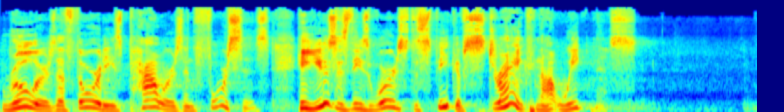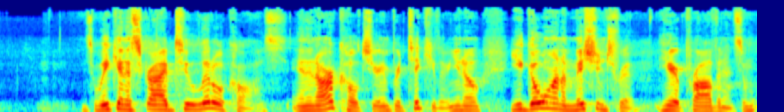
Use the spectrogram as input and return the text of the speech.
rulers, authorities, powers, and forces. He uses these words to speak of strength, not weakness. And so we can ascribe too little cause. And in our culture in particular, you know, you go on a mission trip here at Providence and,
